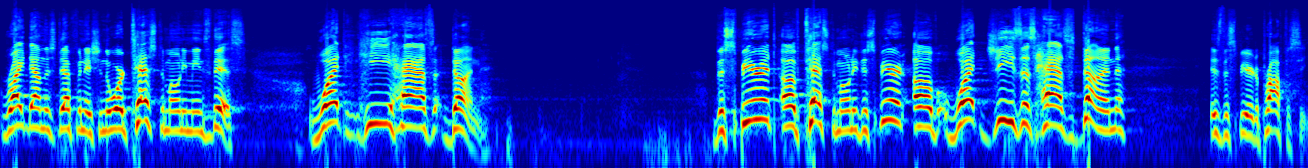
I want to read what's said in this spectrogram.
write down this definition. The word testimony means this what He has done. The spirit of testimony, the spirit of what Jesus has done, is the spirit of prophecy.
